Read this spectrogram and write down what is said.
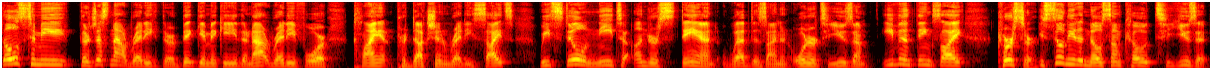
those to me, they're just not ready. They're a bit gimmicky. They're not ready for client production ready sites. We still need to understand web design in order to use them. Even things like cursor. You still need to know some code to use it,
